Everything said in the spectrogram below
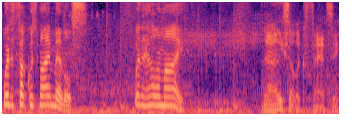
Where the fuck was my medals? Where the hell am I? Nah, at least I look fancy.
